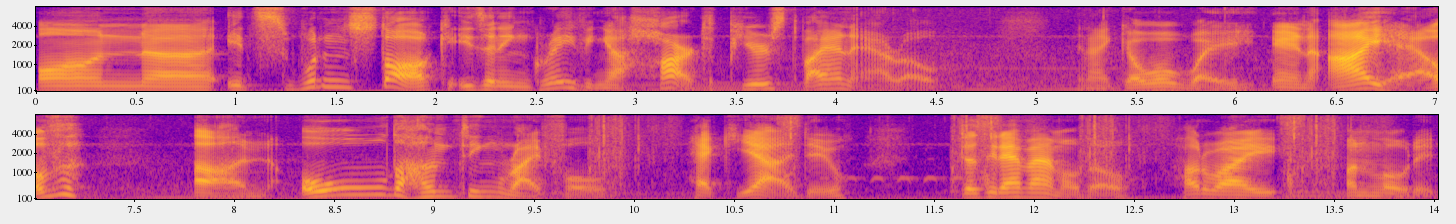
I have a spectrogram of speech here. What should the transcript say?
On uh, its wooden stock is an engraving, a heart pierced by an arrow. And I go away, and I have an old hunting rifle. Heck yeah, I do. Does it have ammo, though? How do I unload it?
